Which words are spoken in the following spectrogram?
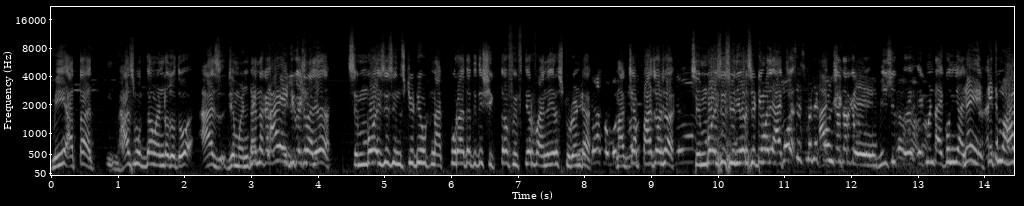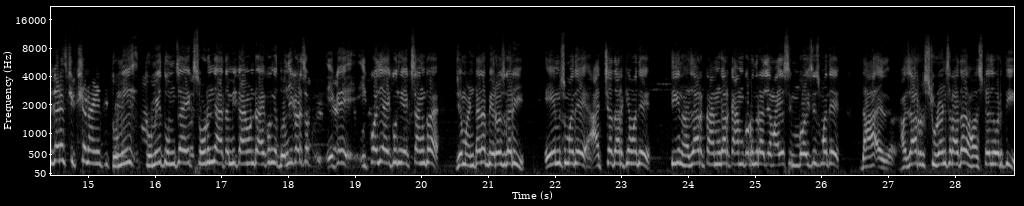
मी आता हाच मुद्दा मांडत होतो. आज जे म्हणताय ना काय काय एज्युकेशन आले सिम्बॉयसिस इन्स्टिट्यूट नागपूर आहे तर तिथे शिकतो fifth year final year student आहे. मागच्या पाच वर्ष सिम्बॉयसिस युनिव्हर्सिटी मध्ये आजच्या- Symbiosis मध्ये कोण आजच्या शिकते? तारखेला- मी शिकतो एक मिनिट ऐकून घ्या. नाही तिथे महागडच शिक्षण आहे तिथे. तुम्ही तुम्ही तुमचं एक सोडून द्या. आता मी काय म्हणतो ऐकून घ्या. दोन्हीकडचं एक इक्वली ऐकून घ्या. एक सांगतोय. जे म्हणता ना बेरोजगारी एम्समध्ये आजच्या तारखेमध्ये तीन हजार कामगार काम करून राहिले. माझ्या सिम्बॉयसिसमध्ये दहा हजार स्टुडंट्स राहतात हॉस्टेलवरती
